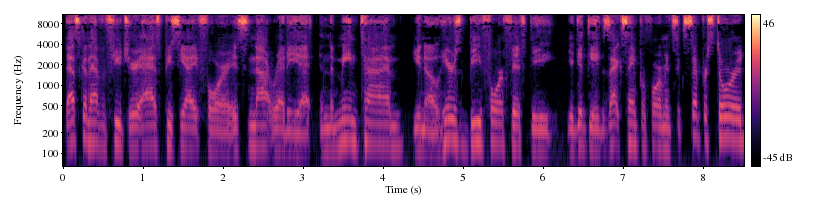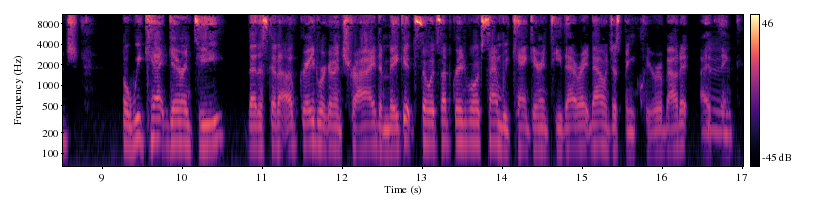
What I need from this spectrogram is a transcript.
That's going to have a future. It has PCIe 4. It's not ready yet. In the meantime, you know, here's B450. You get the exact same performance except for storage, but we can't guarantee that it's going to upgrade. We're going to try to make it so it's upgradable next time. We can't guarantee that right now and just been clear about it. I mm. think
